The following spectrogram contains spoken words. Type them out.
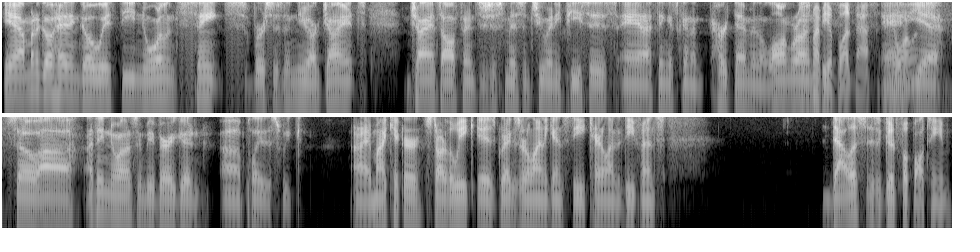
Yeah, I'm going to go ahead and go with the New Orleans Saints versus the New York Giants. Giants offense is just missing too many pieces, and I think it's going to hurt them in the long run. This might be a bloodbath in and New Orleans. Yeah, so uh, I think New Orleans is going to be a very good uh, play this week. All right, my kicker start of the week is Greg Zuerlein against the Carolina defense. Dallas is a good football team,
